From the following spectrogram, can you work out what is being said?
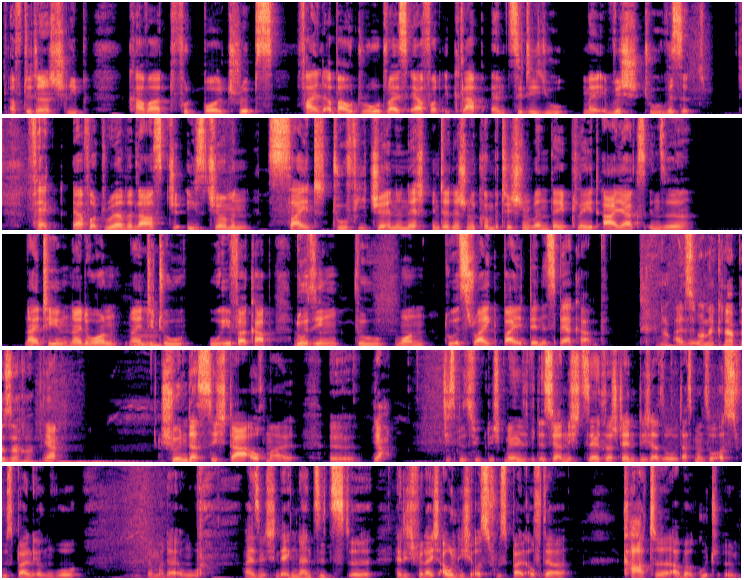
auf Twitter schrieb Covered Football Trips Find about Road Rise Erfurt a club and city you may wish to visit. Fact: Erfurt were the last East German side to feature in an international competition when they played Ajax in the 1991, 92 mhm. UEFA Cup, losing to one to a strike by Dennis Bergkamp. Ja, also, das war eine knappe Sache. Ja. Schön, dass sich da auch mal, äh, ja, diesbezüglich gemeldet wird. Ist ja nicht selbstverständlich, also, dass man so Ostfußball irgendwo, wenn man da irgendwo, weiß nicht, in England sitzt, äh, hätte ich vielleicht auch nicht Ostfußball auf der Karte, aber gut, äh,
